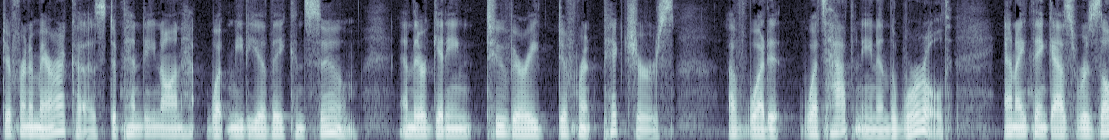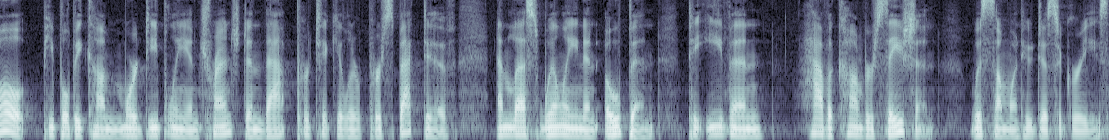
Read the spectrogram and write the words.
different Americas depending on what media they consume. And they're getting two very different pictures of what it, what's happening in the world. And I think as a result, people become more deeply entrenched in that particular perspective and less willing and open to even have a conversation with someone who disagrees.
